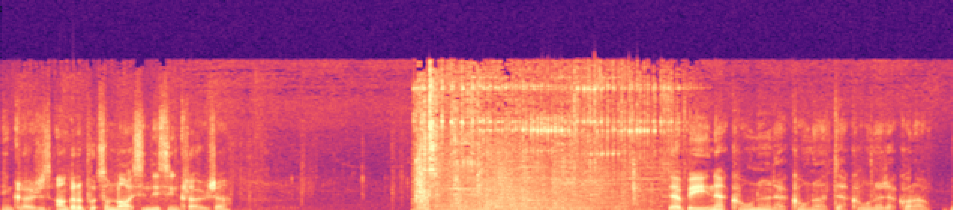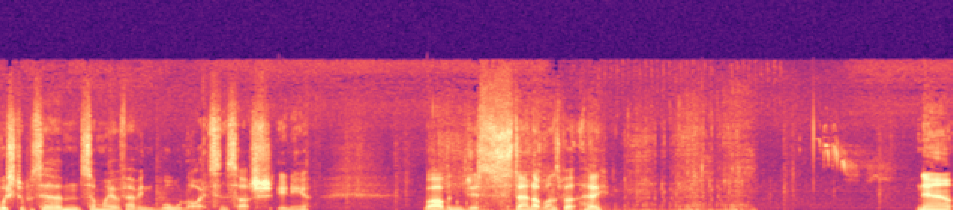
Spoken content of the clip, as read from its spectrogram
enclosures, I'm going to put some lights in this enclosure. There'll be in that corner, that corner, that corner, that corner. Wish there was um, some way of having wall lights and such in here. Rather than just stand up ones, but hey. Now,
